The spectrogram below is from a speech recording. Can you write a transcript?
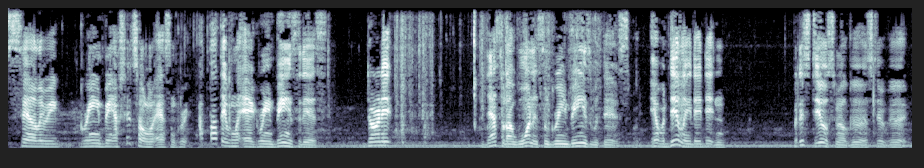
Celery, green beans. I should have told them to add some green. I thought they were gonna add green beans to this. Darn it. That's what I wanted, some green beans with this. But evidently they didn't. But it still smell good. It's still good.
